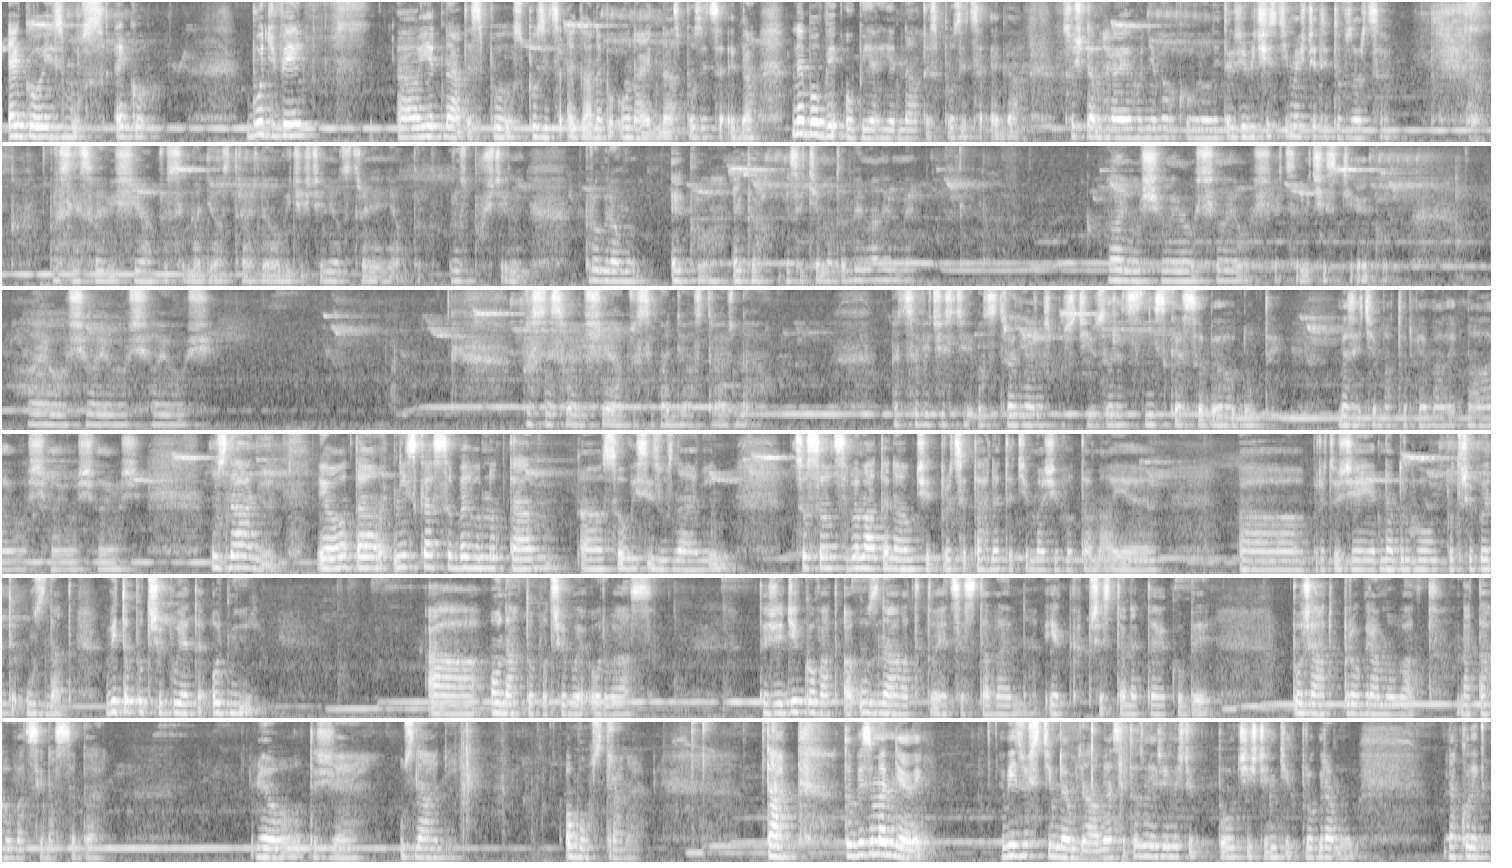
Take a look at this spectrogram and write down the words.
Egoismus. Ego. Buď vy uh, jednáte z, po, z pozice ega, nebo ona jedná z pozice ega, nebo vy obě jednáte z pozice ega, což tam hraje hodně velkou roli. Takže vyčistíme ještě tyto vzorce. Prosím své vyšší a prosím Anděla Strážného vyčištění, odstranění a rozpuštění programu ego, ega mezi těmato dvěma lidmi. Lajoš, lajoš, lajoš, ať se vyčistí ego. Lajoš, lajoš, lajoš. Prosím své vyšší a prosím Anděla Strážného. Ať se vyčistí, odstraní a rozpustí vzorec nízké sebehodnoty mezi těma to dvěma lidma, lajoš, lajoš, lajoš. Uznání. Jo, ta nízká sebehodnota a, souvisí s uznáním. Co se od sebe máte naučit, proč se tahnete těma životama, je, a, protože jedna druhou potřebujete uznat. Vy to potřebujete od ní a ona to potřebuje od vás. Takže děkovat a uznávat, to je cesta ven, jak přestanete jakoby pořád programovat, natahovat si na sebe. Jo, takže uznání. Obou strané. Tak, to bychom měli. Víc už s tím neudělám. Já si to změřím ještě po očištění těch programů. Nakolik,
